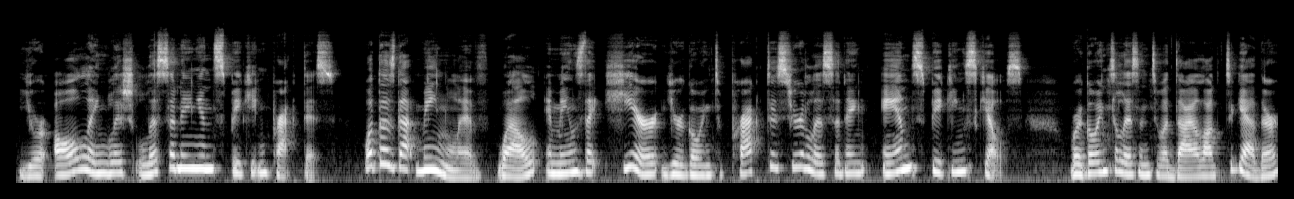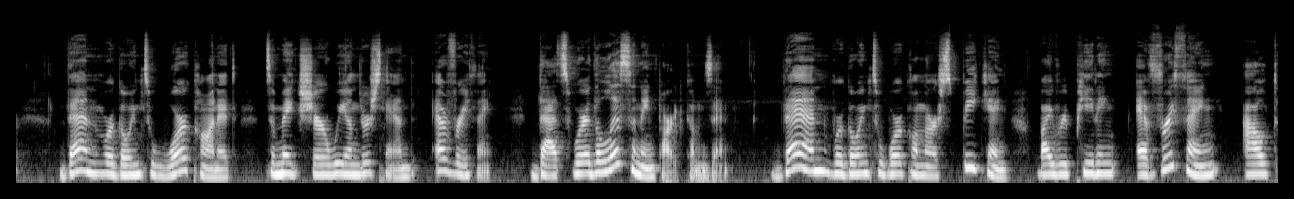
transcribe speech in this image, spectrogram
your all English listening and speaking practice. What does that mean, Liv? Well, it means that here you're going to practice your listening and speaking skills. We're going to listen to a dialogue together then we're going to work on it to make sure we understand everything. That's where the listening part comes in. Then we're going to work on our speaking by repeating everything out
